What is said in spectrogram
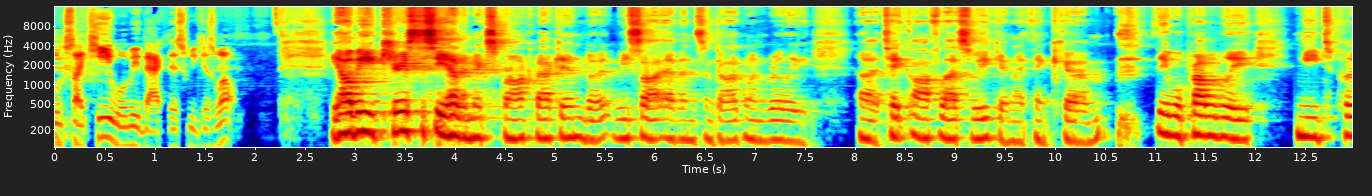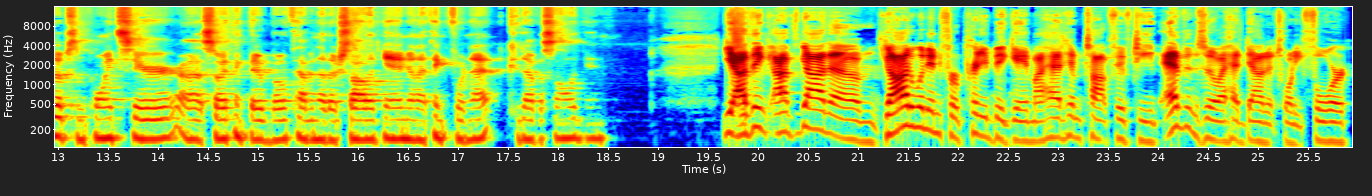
looks like he will be back this week as well. Yeah, I'll be curious to see how they mix Gronk back in, but we saw Evans and Godwin really uh, take off last week, and I think um, they will probably need to put up some points here. Uh, so I think they both have another solid game, and I think Fournette could have a solid game. Yeah, I think I've got um, Godwin in for a pretty big game. I had him top 15. Evans, though, I had down at 24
